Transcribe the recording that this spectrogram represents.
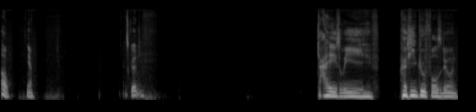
Oh, yeah. That's good. Guys, leave. What are you goofballs doing?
